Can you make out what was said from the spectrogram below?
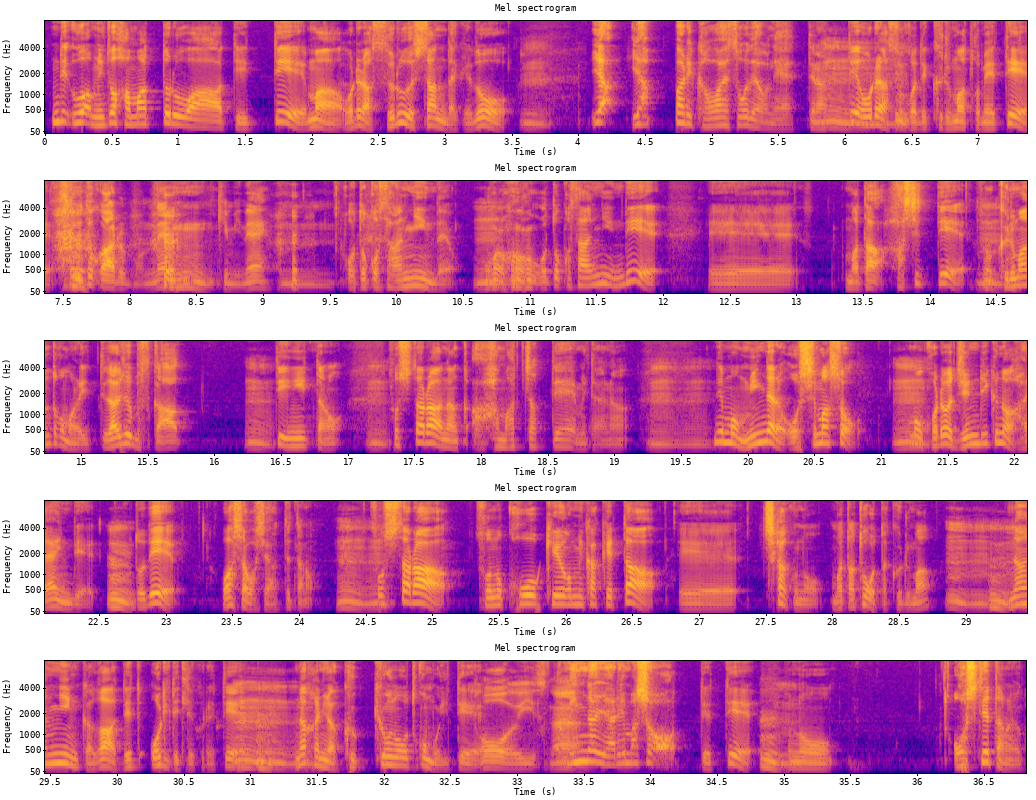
でうわ溝はまっとるわーって言ってまあ俺らスルーしたんだけど、うん。いややっぱりかわいそうだよねってなって、うん。俺らそこで車止めて、そういうとこあるもんね君ね。うん。男3人だよ、うん。男3人で、えーまた走ってその車のとこまで行って大丈夫ですか？うん。って言いに行ったの、うん。そしたらなんかあはまっちゃってみたいな。うんうん。でもうみんなで押しましょう、うん。もうこれは人力の方が早いんでってことで、わしゃわしゃやってたの、うんうん。そしたらその光景を見かけた、えー近くのまた通った車、うんうん。何人かが出て降りてきてくれて、うんうんうん。中には屈強の男もいて、おおいいですね。みんなでやりましょうって言って、その押してたのよ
